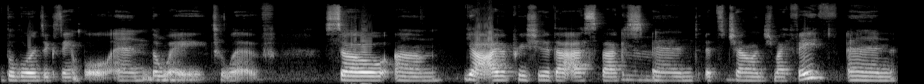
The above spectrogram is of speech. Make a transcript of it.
the Lord's example and the way to live. So, um, yeah, I've appreciated that aspect and it's challenged my faith and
